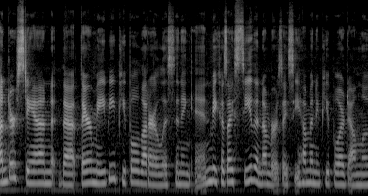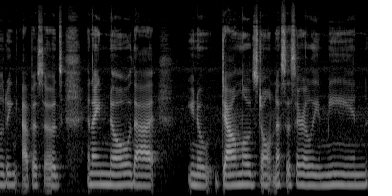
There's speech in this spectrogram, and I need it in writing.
understand that there may be people that are listening in because I see the numbers. I see how many people are downloading episodes and I know that you know, downloads don't necessarily mean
